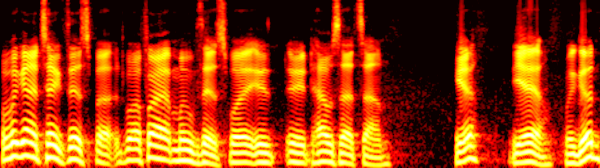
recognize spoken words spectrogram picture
Well, we're gonna take this, but well, if I move this, well, it, it, how's that sound? Yeah, yeah, we good?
